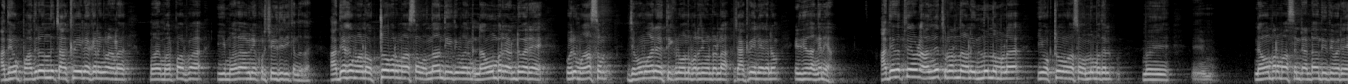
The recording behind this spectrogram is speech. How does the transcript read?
അദ്ദേഹം പതിനൊന്ന് ചാക്രിയ ലേഖനങ്ങളാണ് മാർപ്പാപ്പ ഈ മാതാവിനെക്കുറിച്ച് എഴുതിയിരിക്കുന്നത്. അദ്ദേഹമാണ് ഒക്ടോബർ മാസം ഒന്നാം തീയതി മുതൽ നവംബർ രണ്ട് വരെ ഒരു മാസം ജപമാല എത്തിക്കണമെന്ന് പറഞ്ഞുകൊണ്ടുള്ള ചാക്രിയ ലേഖനം എഴുതിയത് അങ്ങനെയാണ് അദ്ദേഹത്തോട് അതിനെ തുടർന്നാണ് ഇന്നും നമ്മൾ ഈ ഒക്ടോബർ മാസം ഒന്ന് മുതൽ നവംബർ മാസം രണ്ടാം തീയതി വരെ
